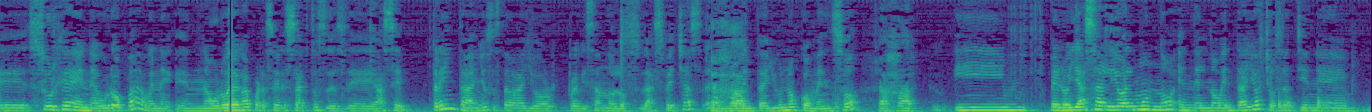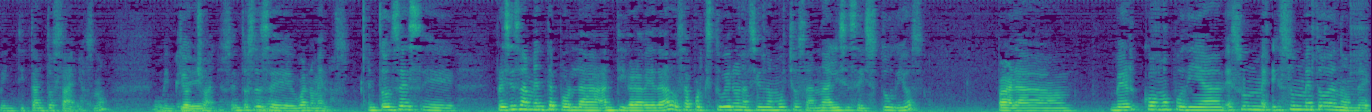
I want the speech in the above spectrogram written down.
eh, surge en Europa, en, en, Noruega para ser exactos, desde hace 30 años, estaba yo revisando los, las fechas, en el 91 comenzó, Ajá. Y, pero ya salió al mundo en el 98, o sea, tiene veintitantos años, ¿no? 28 años. Entonces, eh, bueno, menos. Entonces, eh, precisamente por la antigravedad, o sea, porque estuvieron haciendo muchos análisis e estudios para ver cómo podían, es un, es un método en donde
